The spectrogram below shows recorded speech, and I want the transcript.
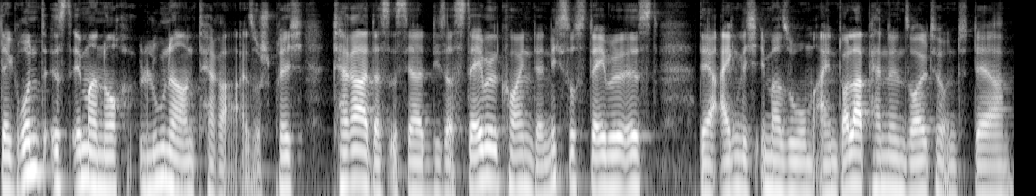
Der Grund ist immer noch Luna und Terra. Also sprich, Terra, das ist ja dieser Stablecoin, der nicht so stable ist, der eigentlich immer so um einen Dollar pendeln sollte und der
